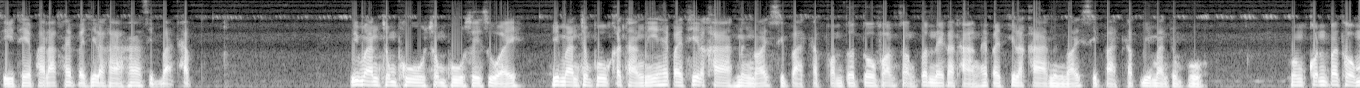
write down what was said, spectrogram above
สีเทพลักษ์ให้ไปที่ราคา 50 บาทครับ วิมานชมพูชมพูสวยๆ วิมานชมพูกระถางนี้ให้ไปที่ราคา 110 บาทครับ ฟอร์มตัวโตฟอร์มสองต้นในกระถางให้ไปที่ราคา 110 บาทครับ วิมานชมพู มงคลปฐม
